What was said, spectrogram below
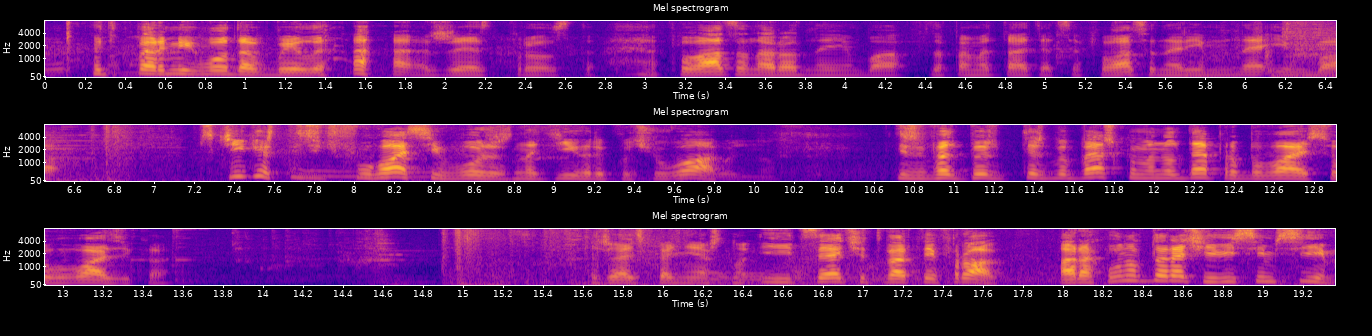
Тепер міг вода вбили. Ха-ха, Жесть просто. Фугаса народна імба. Запам'ятайте це, фугаса на рім не імба. Скільки ж тисяч фугасів вожиш на тігрику, чувак? Ти ж, ти ж ББшком НЛД пробиваєш цього вазіка. Жесть, звісно. І це четвертий фраг. А рахунок, до речі, 8-7.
